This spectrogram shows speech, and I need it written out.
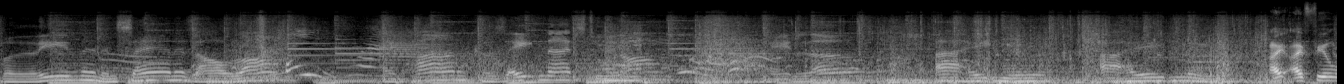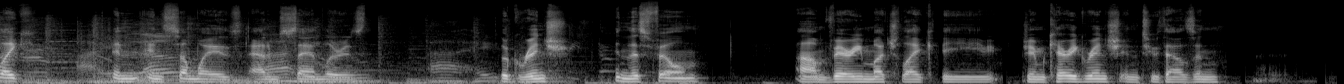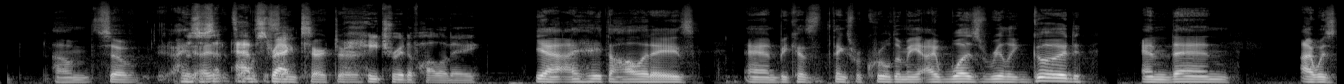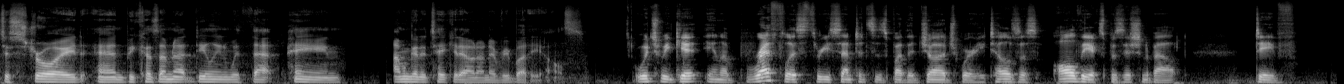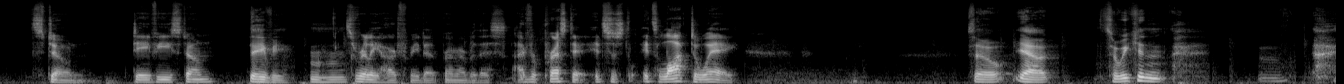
Believing in Santa's all wrong, and Hanukkah's eight nights too long. I hate love, I hate you, I hate me. I, I feel like, in, in some ways, Adam Sandler is the Grinch in this film, um, very much like the Jim Carrey Grinch in 2000. Um, so I, This is an it's almost the same abstract character. hatred of holiday. Yeah, I hate the holidays, and because things were cruel to me, I was really good, and then I was destroyed, and because I'm not dealing with that pain, I'm going to take it out on everybody else. Which we get in a breathless three sentences by the judge, where he tells us all the exposition about Dave Stone. Davey Stone? Davey. Hmm It's really hard for me to remember this. I've repressed it. It's just, it's locked away. So yeah, so we can.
